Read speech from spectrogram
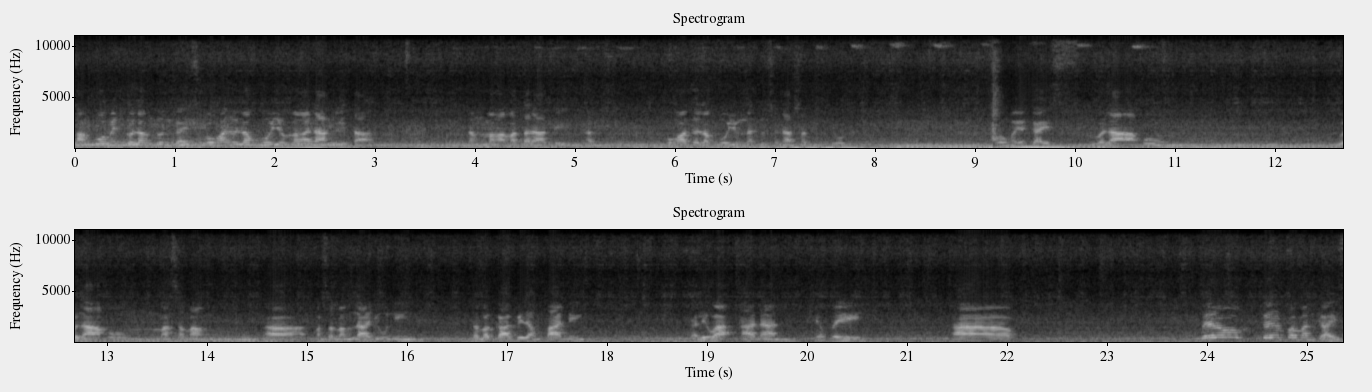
Ang comment ko lang doon guys, kung ano lang po yung mga nakita ng mga mata natin at kung ano lang po yung nandun sa nasa video. So ngayon guys, wala akong wala akong masamang ah, masamang layunin sa magkabilang panig kaliwa, kanan. Siyempre ah pero ganun pa man guys,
